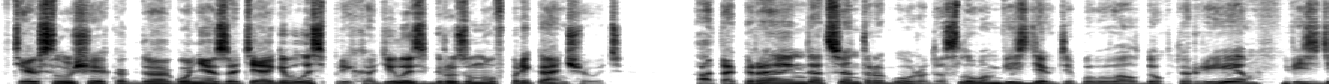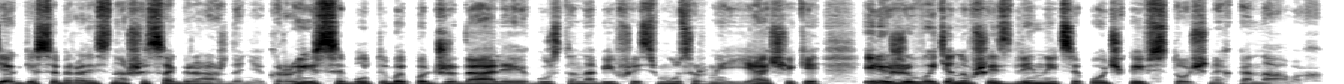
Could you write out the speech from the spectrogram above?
В тех случаях, когда агония затягивалась, приходилось грызунов приканчивать. От окраин до центра города, словом, везде, где побывал доктор Рие, везде, где собирались наши сограждане, крысы будто бы поджидали их, густо набившись в мусорные ящики или же вытянувшись длинной цепочкой в сточных канавах.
